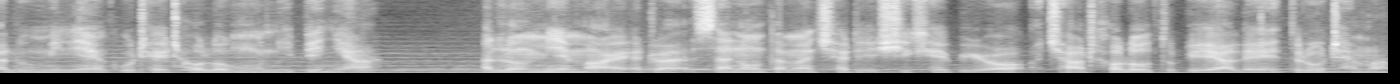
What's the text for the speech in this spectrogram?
အလူမီနီယံကိုထဲထုတ်လုပ်မှုနည်းပညာအလွန်မြင့်မာတဲ့အတွက်စံနှုန်းသတ်မှတ်ချက်တွေရှိခဲ့ပြီးတော့အခြားထုတ်လုပ်သူတွေကလည်းသူတို့ထံမှာ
